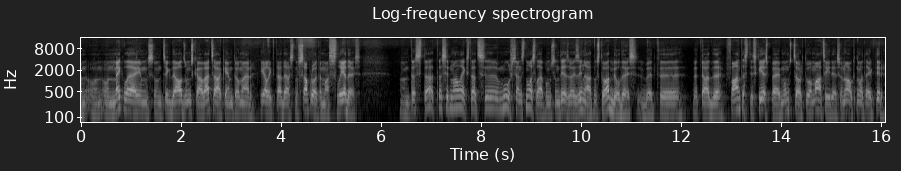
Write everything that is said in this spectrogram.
un, un, un meklējumus, un cik daudz mums kā vecākiem tomēr ielikt tādās nu, saprotamās sliedēs. Un tas, tā, tas ir liekas, tāds uh, mūžsens noslēpums, un diez vai zinātnē uz to atbildēs. Bet, uh, bet tāda fantastiska iespēja mums caur to mācīties un augt noteikti ir.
